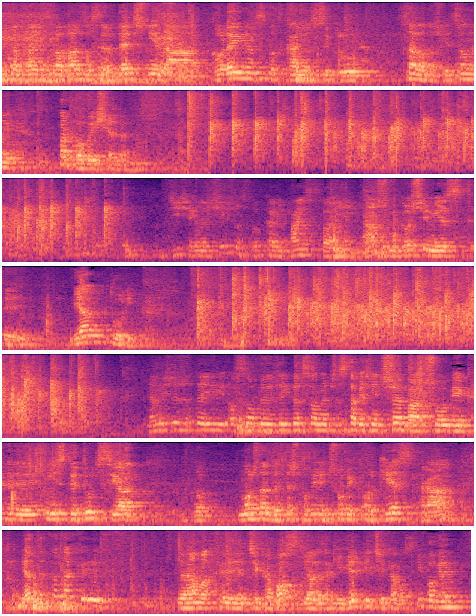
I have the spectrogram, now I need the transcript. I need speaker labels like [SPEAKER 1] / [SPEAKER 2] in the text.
[SPEAKER 1] Witam Państwa bardzo serdecznie na kolejnym spotkaniu z cyklu Salon Oświeconych Parkowej 7. Dzisiaj na dzisiejszym spotkaniu Państwa i naszym gościem jest y, Jan Tulik. Ja myślę, że tej osoby, tej persony przedstawiać nie trzeba. Człowiek, y, instytucja, no, można by też powiedzieć człowiek orkiestra. Ja tylko tak y, w ramach y, ciekawostki, ale takiej wielkiej ciekawostki powiem,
